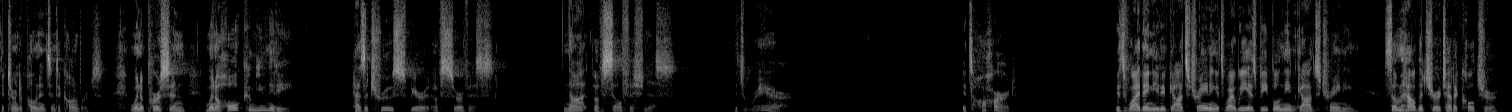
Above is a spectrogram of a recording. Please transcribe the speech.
It turned opponents into converts. When a person, when a whole community has a true spirit of service, not of selfishness, it's rare. It's hard. It's why they needed God's training. It's why we as people need God's training. Somehow the church had a culture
